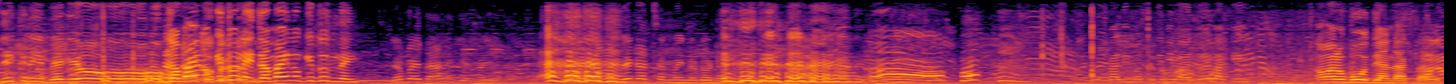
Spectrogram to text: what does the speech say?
દીકરી ભેગી ઓહો જમાઈનું કીધું નહીં જમાઈનું કીધું જ નહીં. જમાઈ તો આવી ગયા ભેગા છે મહિનો દોઢ. ખાલી મસ્તીની વાત હોય બાકી અમારું બહુ ધ્યાન રાખતા હોય.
